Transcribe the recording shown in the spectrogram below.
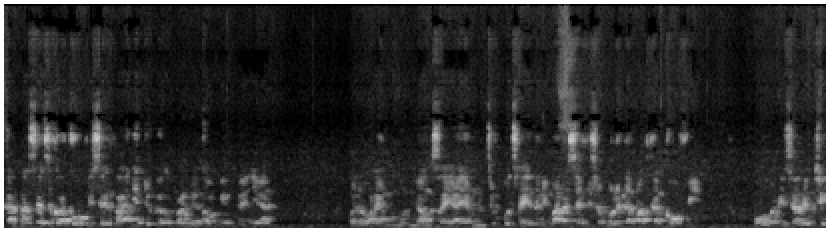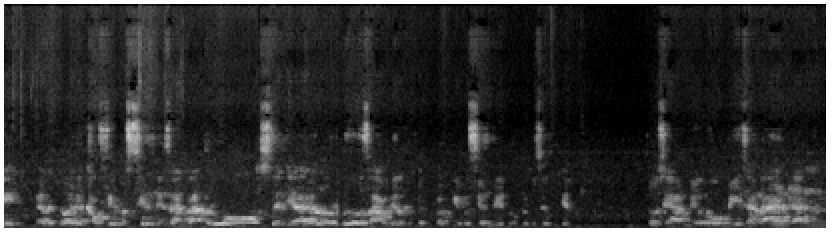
Karena saya suka kopi saya tanya juga kepada komitinya pada orang yang mengundang saya yang menjemput saya itu di mana saya bisa boleh dapatkan kopi? Oh di sana Ci ya, itu ada kopi mesin di sana. Terus saja lurus ambil kopi mesin itu kopi mesin itu so saya ambil kopi sana dan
